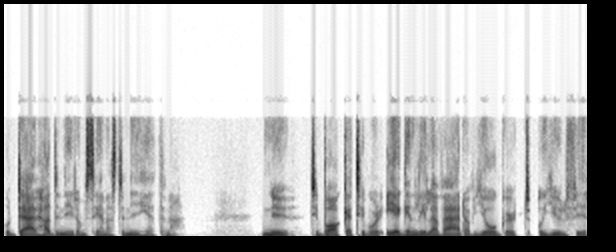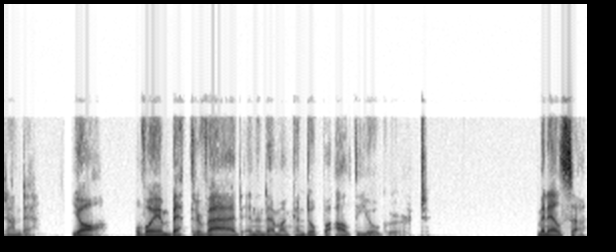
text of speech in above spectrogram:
Och där hade ni de senaste nyheterna. Nu tillbaka till vår egen lilla värld av yoghurt och julfirande. Ja, och vad är en bättre värld än den där man kan doppa allt i yoghurt? Men Elsa,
